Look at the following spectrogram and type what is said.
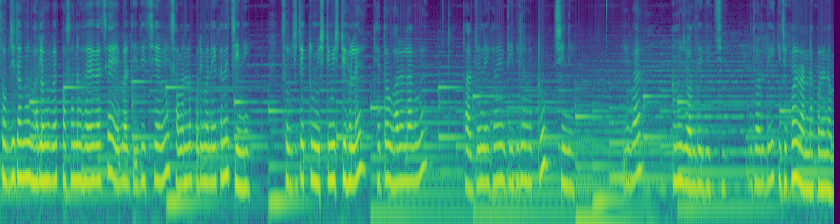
সবজিটা আমার ভালোভাবে কষানো হয়ে গেছে। এবার দিয়ে দিচ্ছি আমি সামান্য পরিমাণে এখানে চিনি। সবজিটা একটু মিষ্টি মিষ্টি হলে খেতেও ভালো লাগবে। তার জন্য এখানে দিয়ে দিলাম একটু চিনি। এবার আমি জল দিয়ে দিচ্ছি। জল দিয়ে কিছুক্ষণ রান্না করে নেব।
